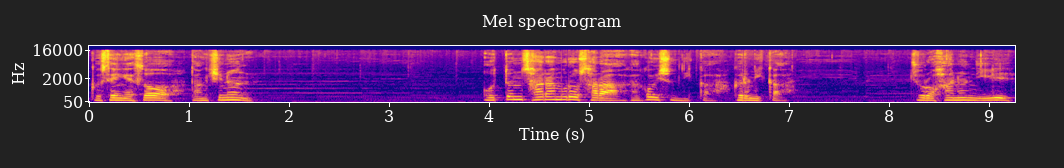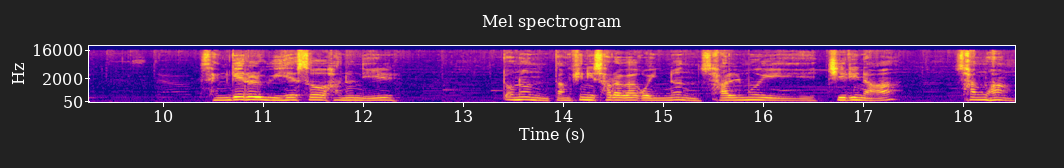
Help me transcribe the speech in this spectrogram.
그 생에서 당신은 어떤 사람으로 살아가고 있습니까? 그러니까 주로 하는 일, 생계를 위해서 하는 일, 또는 당신이 살아가고 있는 삶의 질이나 상황,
